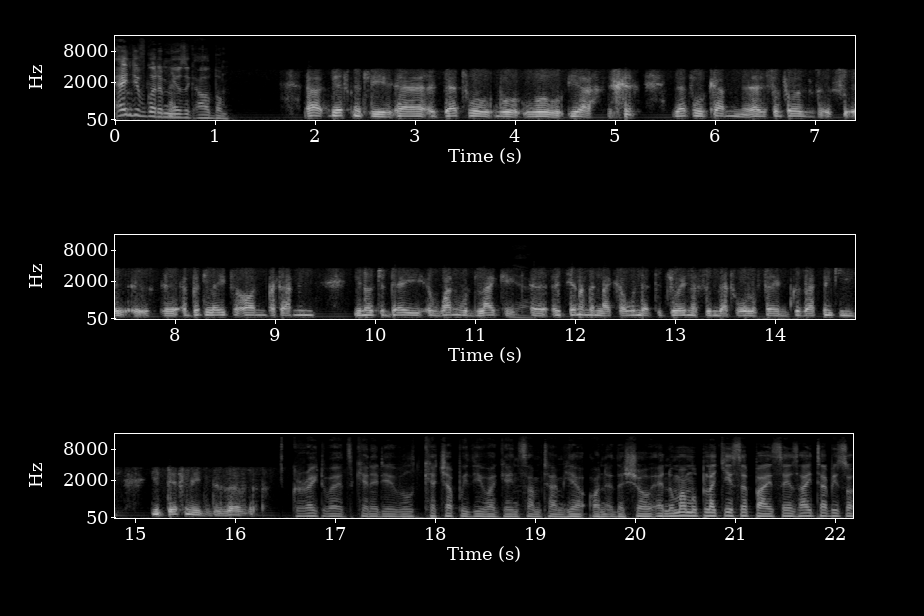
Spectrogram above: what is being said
And you've got a music album. Uh, definitely, uh, that will, will, will yeah, that will come, I suppose, a bit later on. But I mean, you know, today one would like yeah. a, a, gentleman like Kaunda to join us in that Hall of Fame because I think he, he definitely deserves it. Great words, Kennedy. We'll catch up with you again sometime here on the show. And Umamu Plakisepai says, Hi Thabiso,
